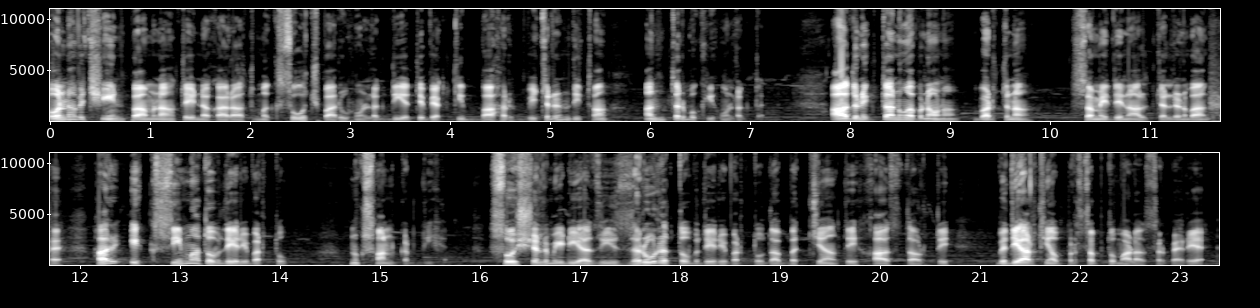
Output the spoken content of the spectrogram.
ਉਹਨਾਂ ਵਿੱਚ ਹੀਨ ਭਾਵਨਾ ਤੇ ਨਕਾਰਾਤਮਕ ਸੋਚ ਪਾਰੂ ਹੋਣ ਲੱਗਦੀ ਹੈ ਤੇ ਵਿਅਕਤੀ ਬਾਹਰ ਵਿਚਰਨ ਦੀ ਥਾਂ ਅੰਤਰਮੁਖੀ ਹੋਣ ਲੱਗਦਾ ਹੈ। ਆਧੁਨਿਕਤਾ ਨੂੰ ਅਪਣਾਉਣਾ, ਵਰਤਣਾ ਸਮੇਂ ਦੇ ਨਾਲ ਚੱਲਣ ਵਾਂਗ ਹੈ। ਹਰ ਇੱਕ ਸੀਮਾ ਤੋਂ ਵਧੇਰੇ ਵਰਤੋਂ ਨੁਕਸਾਨ ਕਰਦੀ ਹੈ। ਸੋਸ਼ਲ ਮੀਡੀਆ ਦੀ ਜ਼ਰੂਰਤ ਤੋਂ ਵਧੇਰੇ ਵਰਤੋਂ ਦਾ ਬੱਚਿਆਂ ਤੇ ਖਾਸ ਤੌਰ ਤੇ ਵਿਦਿਆਰਥੀਆਂ ਉੱਪਰ ਸਭ ਤੋਂ ਮਾੜਾ ਅਸਰ ਪੈ ਰਿਹਾ ਹੈ।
